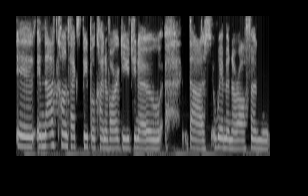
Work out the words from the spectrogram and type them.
in that context, people kind of argued, you know, that women are often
